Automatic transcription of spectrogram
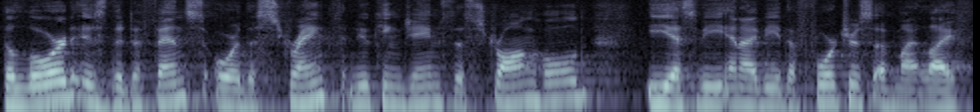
The Lord is the defense or the strength, New King James, the stronghold ESV, NIV, the fortress of my life.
